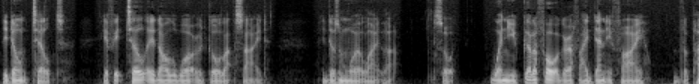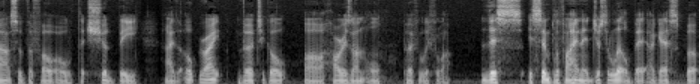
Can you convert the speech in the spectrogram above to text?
They don't tilt. If it tilted, all the water would go that side. It doesn't work like that. So when you've got a photograph, identify the parts of the photo that should be either upright, vertical, or horizontal, perfectly flat. This is simplifying it just a little bit, I guess, but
